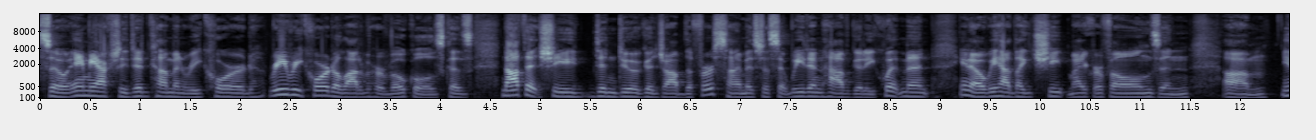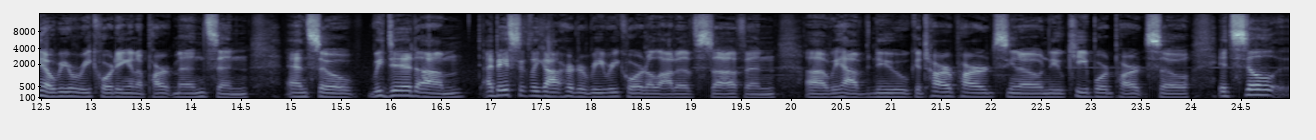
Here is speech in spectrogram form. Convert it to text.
So Amy actually did come and record, re record a lot of her vocals because not that she didn't do a good job the first time, it's just that we didn't have good equipment. You know, we had like cheap microphones and, um, you know, we were recording in apartments and, and so we did, um, I basically got her to re-record a lot of stuff, and uh, we have new guitar parts, you know, new keyboard parts. So it still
